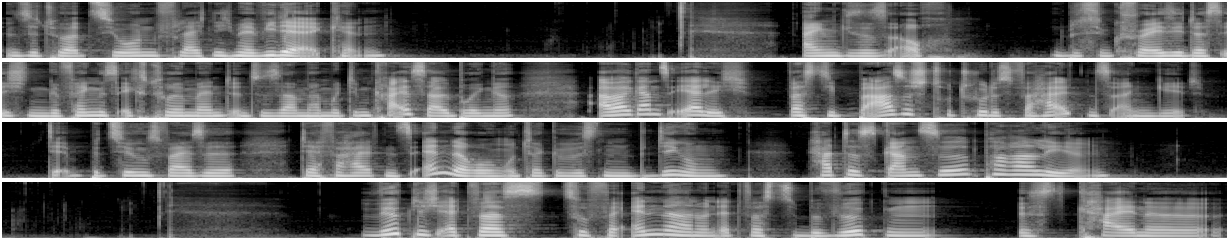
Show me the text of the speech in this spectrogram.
in Situationen vielleicht nicht mehr wiedererkennen. Eigentlich ist es auch ein bisschen crazy, dass ich ein Gefängnisexperiment in Zusammenhang mit dem Kreissaal bringe. Aber ganz ehrlich, was die Basisstruktur des Verhaltens angeht, der, beziehungsweise der Verhaltensänderung unter gewissen Bedingungen, hat das Ganze Parallelen. Wirklich etwas zu verändern und etwas zu bewirken, ist keine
